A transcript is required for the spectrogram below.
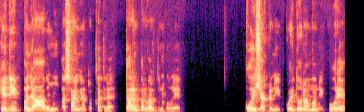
ਕਿ ਜੀ ਪੰਜਾਬ ਨੂੰ ਅਸਾਈਆਂ ਤੋਂ ਖਤਰਾ ਹੈ, ਧਰਮ ਪਰਿਵਰਤਨ ਹੋ ਰਿਹਾ ਕੋਈ ਸ਼ੱਕ ਨਹੀਂ, ਕੋਈ ਦੋਰਾਮਾ ਨਹੀਂ, ਹੋ ਰਿਹਾ।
